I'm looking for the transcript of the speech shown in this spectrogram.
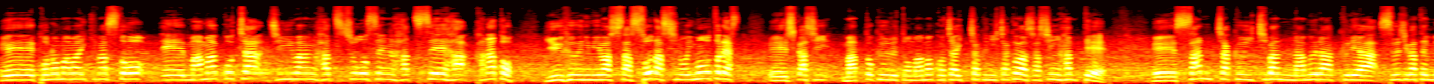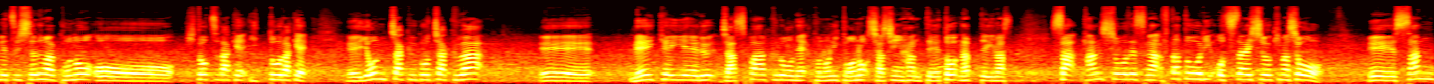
えー、このままいきますと、えー、ママコチャ G1 初挑戦初制覇かなというふうに見ましたソダシの妹です、えー、しかしマットクールとママコチャ1着2着は写真判定、えー、3着1番名村クレア数字が点滅しているのはこの1つだけ1頭だけ、えー、4着5着は、えーメイケイエール、ジャスパー・クローネこの2頭の写真判定となっています。さあ単勝ですが2通りお伝えしておきましょう。えー、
